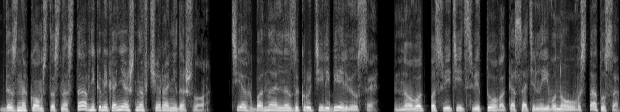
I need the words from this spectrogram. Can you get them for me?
До знакомства с наставниками, конечно, вчера не дошло. Тех банально закрутили Бельвиусы, но вот посвятить святого касательно его нового статуса,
